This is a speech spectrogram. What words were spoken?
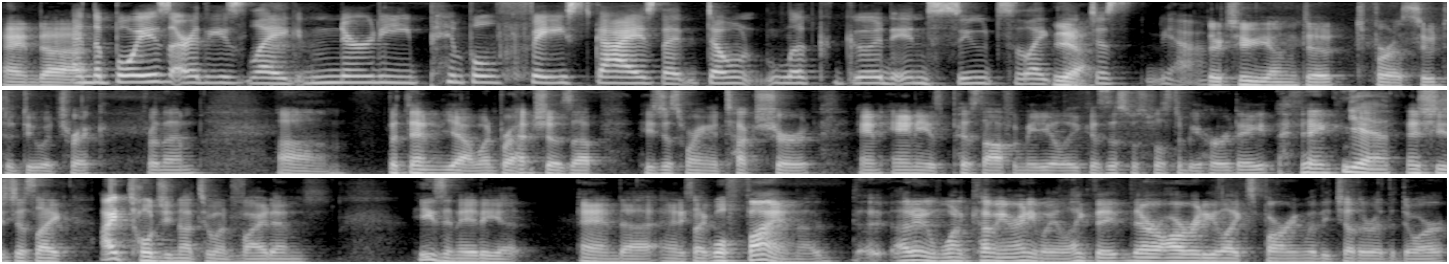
And uh, And the boys are these like nerdy, pimple faced guys that don't look good in suits. Like Yeah. they just yeah. They're too young to for a suit to do a trick for them. Um, but then, yeah, when Brad shows up, he's just wearing a tuck shirt, and Annie is pissed off immediately because this was supposed to be her date, I think. Yeah. And she's just like, "I told you not to invite him. He's an idiot." And uh, and he's like, "Well, fine. I, I don't even want to come here anyway." Like they they're already like sparring with each other at the door,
